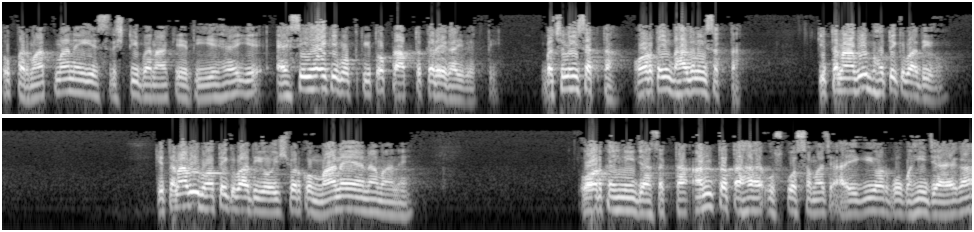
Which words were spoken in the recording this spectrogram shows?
तो परमात्मा ने ये सृष्टि बना के दिए है। ये ऐसी है कि मुक्ति तो प्राप्त करेगा ही व्यक्ति। बच नहीं सकता और कहीं भाग नहीं सकता। कितना भी भौतिकवादी हो। कितना भी भौतिकवादी हो, ईश्वर को माने या ना माने, और कहीं नहीं जा सकता। अंततः उसको समझ आएगी और वो वहीं जाएगा,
